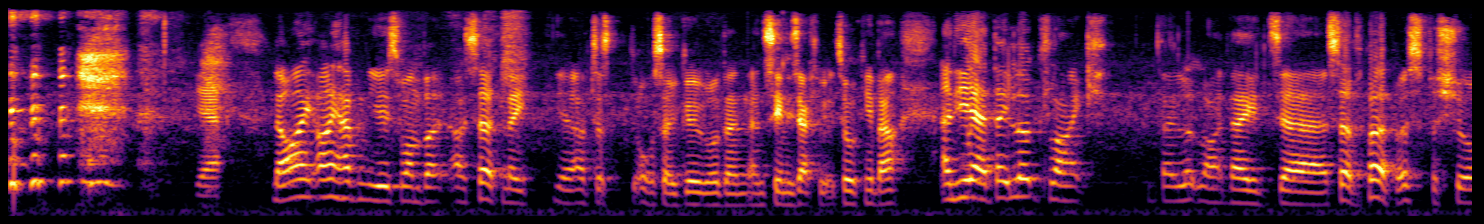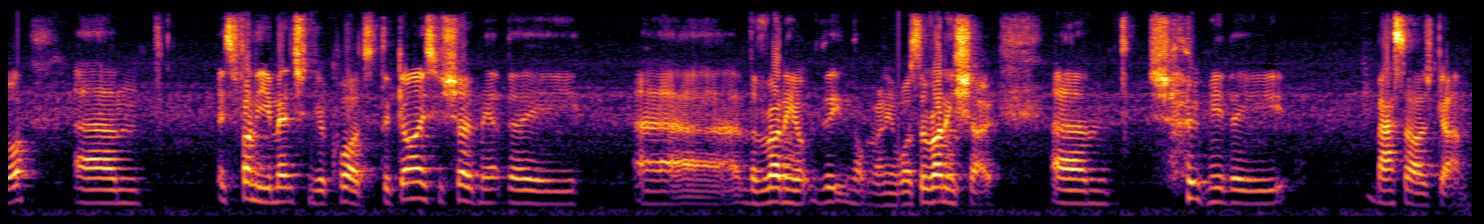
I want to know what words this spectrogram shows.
Yeah. No, I, I haven't used one, but I certainly, yeah, I've just also googled and, and seen exactly what you're talking about. And yeah, they look like they look like they'd uh, serve a purpose for sure. Um, it's funny you mentioned your quads. The guys who showed me at the uh, the running, the, not running, was the running show, um, showed me the massage gun.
